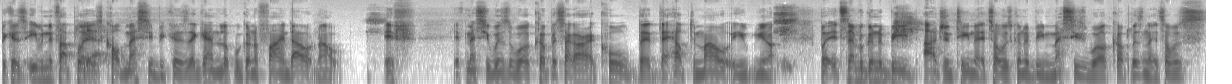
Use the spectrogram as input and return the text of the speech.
Because even if that player yeah. is called Messi, because again, look, we're going to find out now if if Messi wins the World Cup, it's like, all right, cool. They, they helped him out. He, you know, but it's never going to be Argentina. It's always going to be Messi's World Cup, isn't it? It's always.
